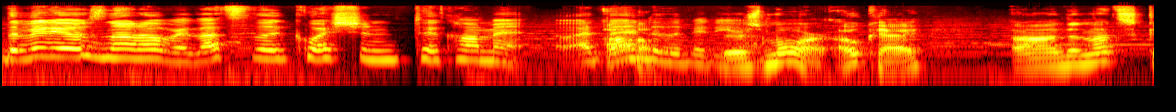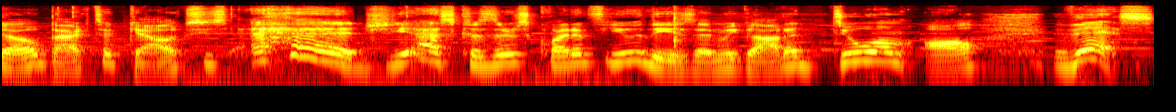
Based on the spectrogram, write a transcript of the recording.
The video is not over. That's the question to comment at the end Oh, of the oh, video. There's more. Okay. Uh, then let's go back to Galaxy's Edge. Yes, because there's quite a few of these, and we gotta do them all. This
